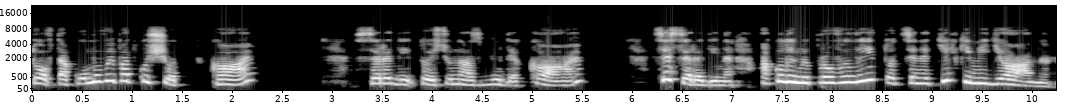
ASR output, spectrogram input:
то в такому випадку, що К, середи, тобто у нас буде К, це середина. А коли ми провели, то це не тільки медіана,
